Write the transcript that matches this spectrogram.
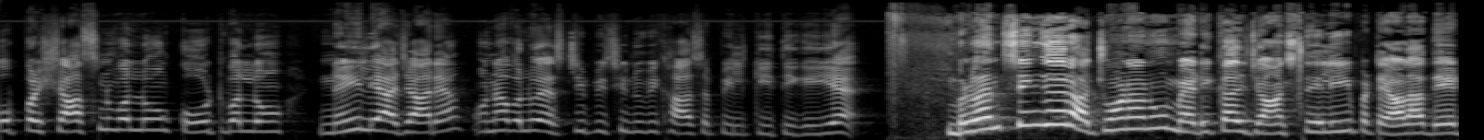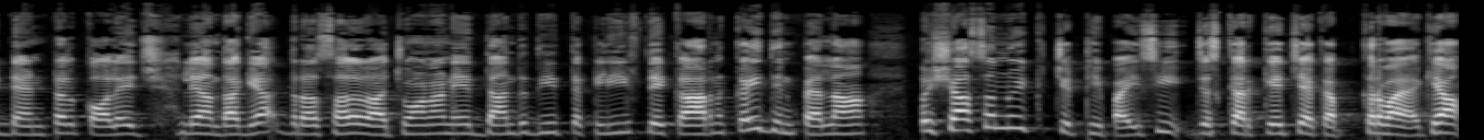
ਉਹ ਪ੍ਰਸ਼ਾਸਨ ਵੱਲੋਂ, ਕੋਰਟ ਵੱਲੋਂ ਨਹੀਂ ਲਿਆ ਜਾ ਰਿਹਾ। ਉਹਨਾਂ ਵੱਲੋਂ ਐਸਜੀਪੀਸੀ ਨੂੰ ਵੀ ਖਾਸ ਅਪੀਲ ਕੀਤੀ ਗਈ ਹੈ। ਬਲਵੰਤ ਸਿੰਘ ਰਾਜਵਾਨਾ ਨੂੰ ਮੈਡੀਕਲ ਜਾਂਚ ਦੇ ਲਈ ਪਟਿਆਲਾ ਦੇ ਡੈਂਟਲ ਕਾਲਜ ਲਿਆਂਦਾ ਗਿਆ। ਦਰਅਸਲ ਰਾਜਵਾਨਾ ਨੇ ਦੰਦ ਦੀ ਤਕਲੀਫ ਦੇ ਕਾਰਨ ਕਈ ਦਿਨ ਪਹਿਲਾਂ ਪ੍ਰਸ਼ਾਸਨ ਨੂੰ ਇੱਕ ਚਿੱਠੀ ਪਾਈ ਸੀ, ਜਿਸ ਕਰਕੇ ਚੈੱਕਅਪ ਕਰਵਾਇਆ ਗਿਆ।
